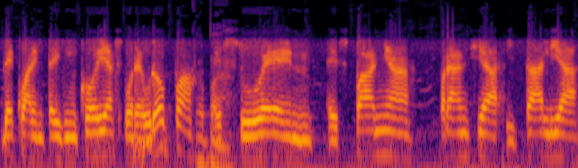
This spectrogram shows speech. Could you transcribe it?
de 45 días por Europa. Opa. Estuve en España, Francia, Italia,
